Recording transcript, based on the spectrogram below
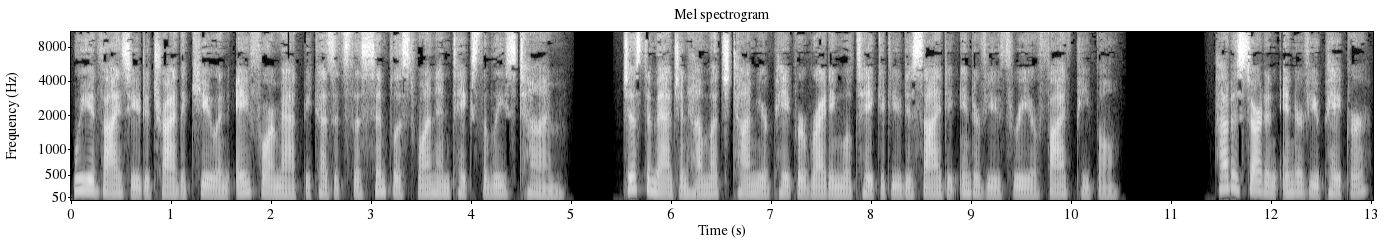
We advise you to try the Q&A format because it's the simplest one and takes the least time. Just imagine how much time your paper writing will take if you decide to interview 3 or 5 people. How to start an interview paper?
